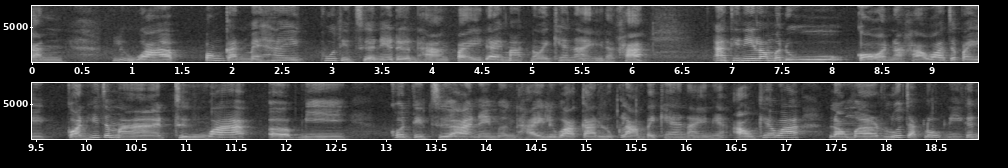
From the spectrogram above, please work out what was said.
กัน หรือว่าป้องกันไม่ให้ผู้ติดเชื้อเนี่ยเดินทางไปได้มากน้อยแค่ไหนนะคะอะทีนี้เรามาดูก่อนนะคะว่าจะไปก่อนที่จะมาถึงว่ามี คนติดเชื้อในเมืองไทยหรือว่าการลุกลามไปแค่ไหนเนี่ยเอาแค่ว่าเรามารู้จักโรคนี้กัน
